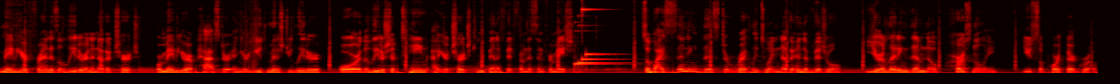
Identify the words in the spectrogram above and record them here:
Maybe your friend is a leader in another church, or maybe you're a pastor and your youth ministry leader or the leadership team at your church can benefit from this information. So, by sending this directly to another individual, you're letting them know personally you support their growth.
